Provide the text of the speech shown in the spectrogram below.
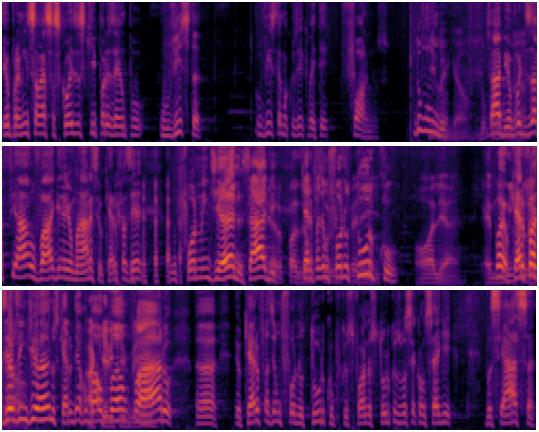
eu, para mim, são essas coisas que, por exemplo, o Vista. O Vista é uma cozinha que vai ter fornos do mundo. Legal, do sabe? Mundo, eu vou né? desafiar o Wagner e o Márcio. Eu quero fazer um forno indiano, sabe? Quero fazer, quero um, fazer forno um forno turco. Olha, é Pô, muito eu quero legal. fazer os indianos, quero derrubar Aquele o pão, claro. Uh, eu quero fazer um forno turco, porque os fornos turcos você consegue, você assa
